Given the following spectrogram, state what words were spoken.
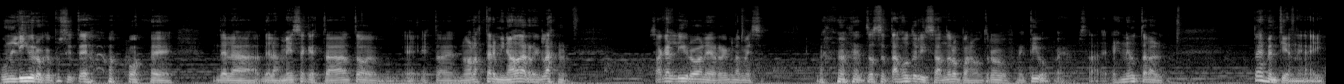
un libro que pusiste de, de, la, de la mesa que está, eh, está, no lo has terminado de arreglar, saca el libro, vale, arregla la mesa. Entonces estás utilizándolo para otro objetivo, pues, es neutral. Ustedes me entienden ahí.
